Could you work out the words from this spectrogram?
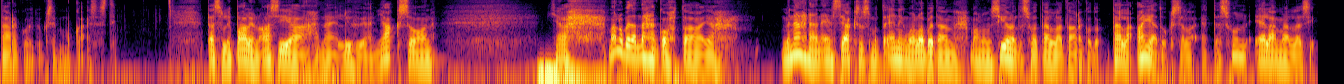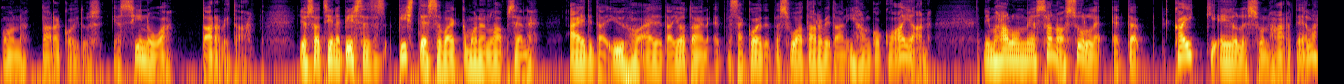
tarkoituksenmukaisesti. Tässä oli paljon asiaa näin lyhyen jaksoon. Ja mä lopetan tähän kohtaan ja me nähdään ensi jaksossa, mutta ennen kuin mä lopetan, mä haluan sijoittaa sua tällä, tarko- tällä ajatuksella, että sun elämälläsi on tarkoitus ja sinua tarvitaan. Jos sä oot siinä pisteessä, pisteessä vaikka monen lapsen äiti tai YH-äiti tai jotain, että sä koet, että sua tarvitaan ihan koko ajan, niin mä haluan myös sanoa sulle, että kaikki ei ole sun harteilla,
